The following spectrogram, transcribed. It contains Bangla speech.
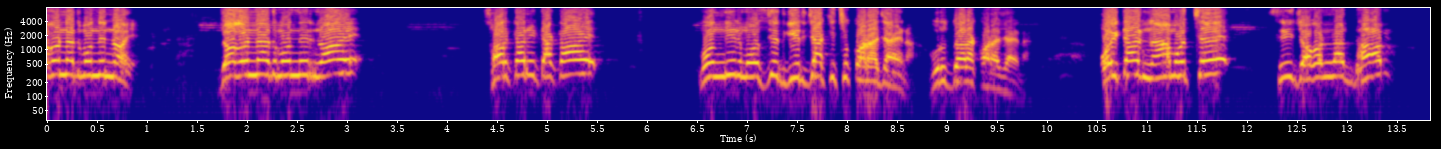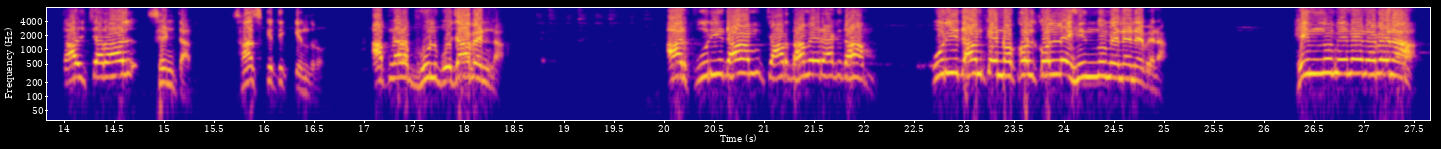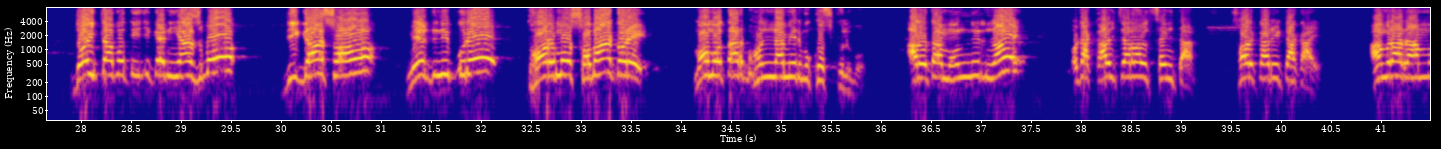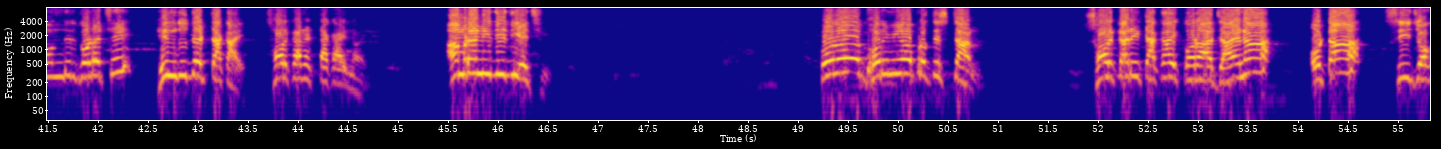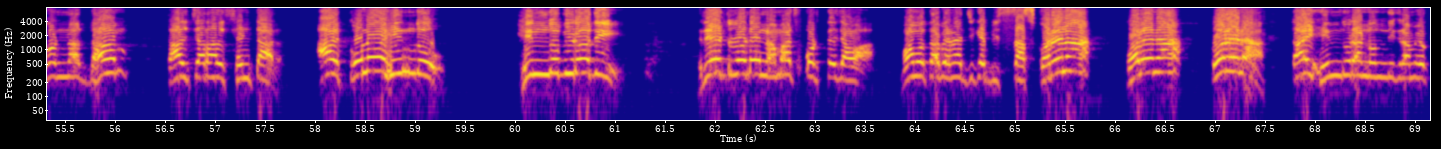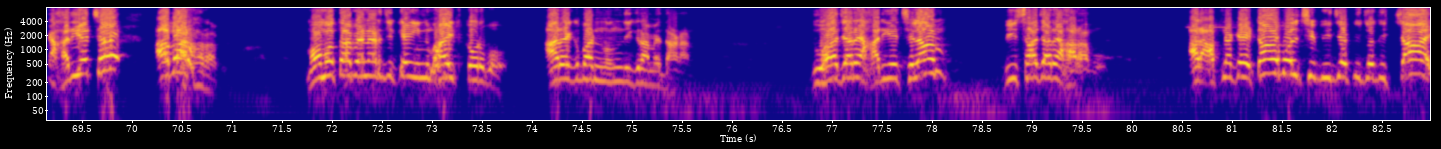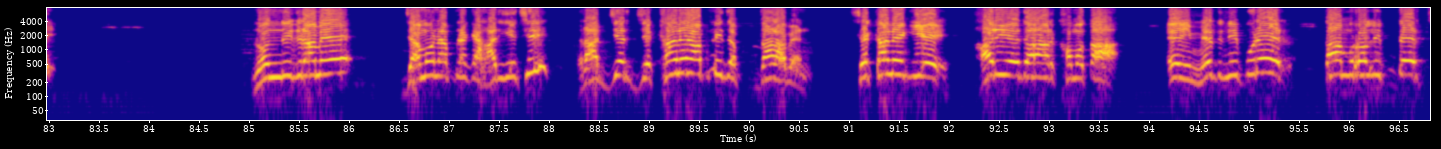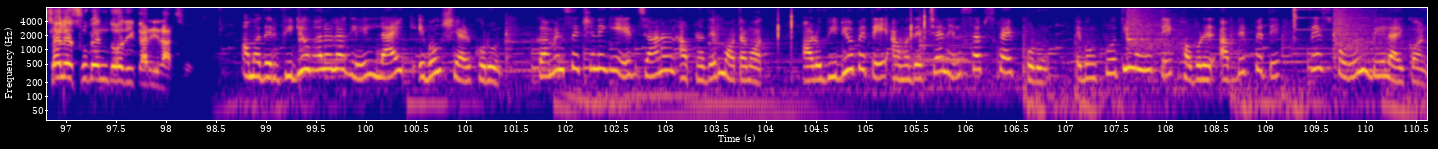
জগন্নাথ মন্দির নয়। জগন্নাথ মন্দির নয়, সরকারি টাকায় মন্দির, মসজিদ, গির্জা কিছু করা যায় না, গুরুদ্বারা করা যায় না। ওইটার নাম হচ্ছে শ্রী জগন্নাথ ধাম কালচারাল সেন্টার, সাংস্কৃতিক কেন্দ্র। আপনারা ভুল বোঝাবেন না। আর পুরী ধাম, চার ধামের এক ধাম। পুরী ধামকে নকল করলে হিন্দু মেনে নেবে না। হিন্দু মেনে নেবে না। দৈতাপতিজিকে নিয়ে আসব দীঘা সহ মেদিনীপুরে ধর্ম সভা করে মমতার ভণ্ডামির মুখোশ খুলব। আর ওটা মন্দির নয়, ওটা কালচারাল সেন্টার সরকারি টাকায়। আমরা রাম মন্দির গড়েছি, হিন্দুদের টাকায়, সরকারের টাকায় নয়। আমরা নিধি দিয়েছি। কোন ধর্মীয় প্রতিষ্ঠান সরকারি টাকায় করা যায় না। ওটা শ্রী জগন্নাথ ধাম কালচারাল সেন্টার আর কোন হিন্দু হিন্দু বিরোধী, রেড রোডে নামাজ পড়তে যাওয়া, মমতা ব্যানার্জিকে বিশ্বাস করে না করে না করে না। তাই হিন্দুরা নন্দীগ্রামে ওকে হারিয়েছে, আবার হারাবে। মমতা ব্যানার্জিকে ইনভাইট করব, আরেকবার নন্দীগ্রামে দাঁড়ান। দু হাজারে হারিয়েছিলাম বিশ হাজারে হারাবো। আর আপনাকে এটাও বলছি, বিজেপি যদি চায়, নন্দীগ্রামে যেমন আপনাকে হারিয়েছি রাজ্যের যেখানে আপনি দাঁড়াবেন, সেখানে গিয়ে হারিয়ে দেওয়ার ক্ষমতা এই মেদিনীপুরের তাম্রলিপ্তের ছেলে শুভেন্দু অধিকারীর আছে। আমাদের ভিডিও ভালো লাগলে লাইক এবং শেয়ার করুন। কমেন্ট সেকশনে গিয়ে জানান আপনাদের মতামত। আরও ভিডিও পেতে আমাদের চ্যানেল সাবস্ক্রাইব করুন এবং প্রতি মুহূর্তে খবরের আপডেট পেতে প্রেস করুন বেল আইকন।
